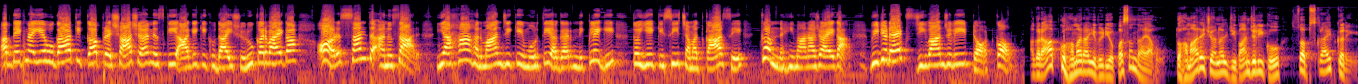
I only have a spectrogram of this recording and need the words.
अब देखना यह होगा कि कब प्रशासन इसकी आगे की खुदाई शुरू करवाएगा और संत अनुसार यहाँ हनुमान जी की मूर्ति अगर निकलेगी तो ये किसी चमत्कार से कम नहीं माना जाएगा। Video desk Jeevanjali dot com. अगर आपको हमारा ये वीडियो पसंद आया हो तो हमारे चैनल जीवांजलि को सब्सक्राइब करें।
